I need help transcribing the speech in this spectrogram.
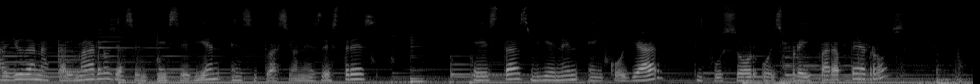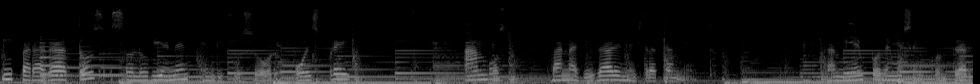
ayudan a calmarlos y a sentirse bien en situaciones de estrés. Estas vienen en collar, difusor o spray para perros y para gatos solo vienen en difusor o spray. ambos van a ayudar en el tratamiento. También podemos encontrar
